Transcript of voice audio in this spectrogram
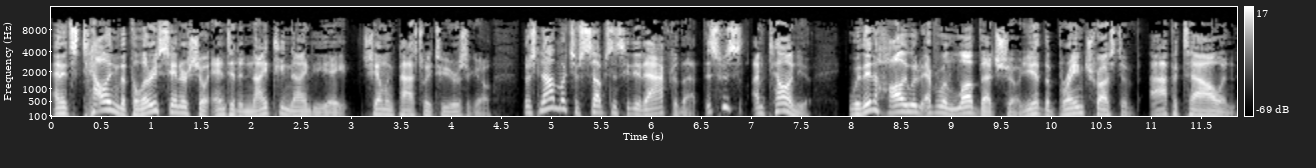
And it's telling that the Larry Sanders show ended in 1998. Shandling passed away two years ago. There's not much of substance he did after that. This was, I'm telling you, within Hollywood, everyone loved that show. You had the brain trust of Apatow and,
